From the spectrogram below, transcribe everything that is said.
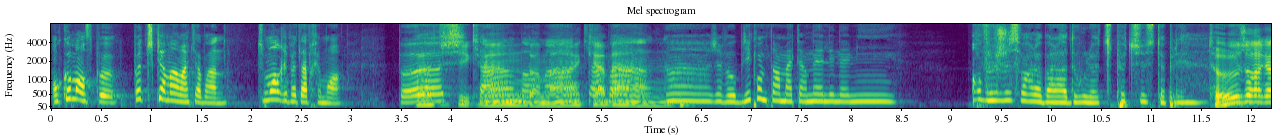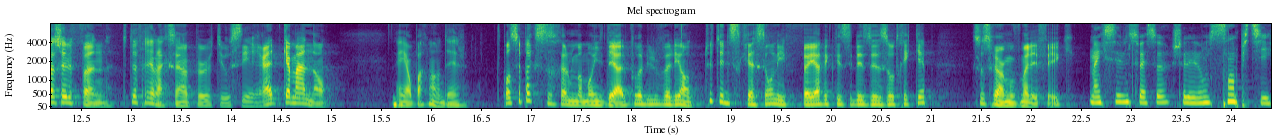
On commence pas. Pas de chicane dans ma cabane. Tout le monde répète après moi. Pas de chicane dans ma cabane. Ah, j'avais oublié qu'on était en maternelle, les amis. On veut juste voir le balado, là. Tu peux-tu, s'il te plaît? Toujours à gâcher le fun. Tu devrais relaxer un peu. T'es aussi raide que Manon. Et en parlant d'elle, pensais pas que ce serait le moment idéal pour lui voler en toute discrétion les feuilles avec les idées des autres équipes? Ce serait un move maléfique. Maxime, tu fais ça, je te dénonce sans pitié.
